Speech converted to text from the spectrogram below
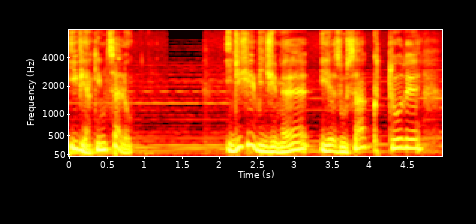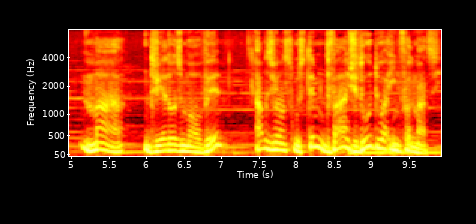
i w jakim celu. I dzisiaj widzimy Jezusa, który ma dwie rozmowy, a w związku z tym dwa źródła informacji.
